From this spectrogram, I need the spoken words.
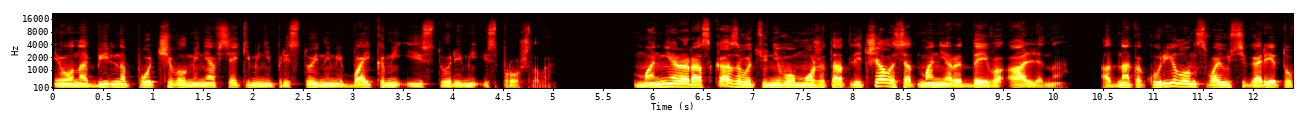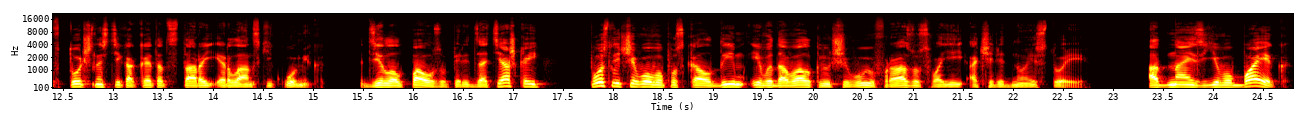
и он обильно подчивал меня всякими непристойными байками и историями из прошлого. Манера рассказывать у него, может, отличалась от манеры Дэйва Аллена, однако курил он свою сигарету в точности, как этот старый ирландский комик. Делал паузу перед затяжкой, после чего выпускал дым и выдавал ключевую фразу своей очередной истории. Одна из его баек,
